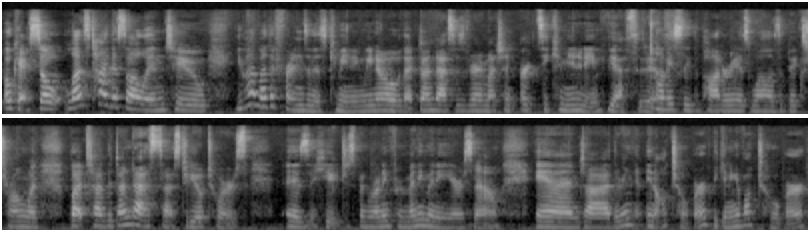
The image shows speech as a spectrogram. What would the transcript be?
Okay, so let's tie this all into. You have other friends in this community. We know that Dundas is very much an artsy community. Yes, it is. Obviously, the pottery as well is a big, strong one. But uh, the Dundas uh, Studio Tours is huge. It's been running for many, many years now, and uh, they're in, in October, beginning of October.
